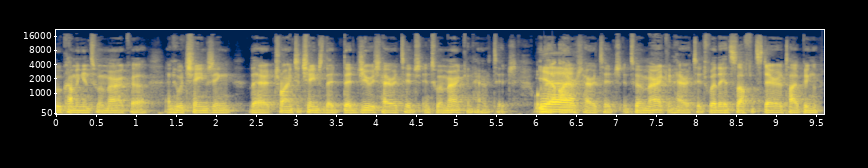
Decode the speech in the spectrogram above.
who were coming into America and who were changing their trying to change their, their Jewish heritage into American heritage, or their Irish heritage into American heritage, where they had suffered stereotyping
